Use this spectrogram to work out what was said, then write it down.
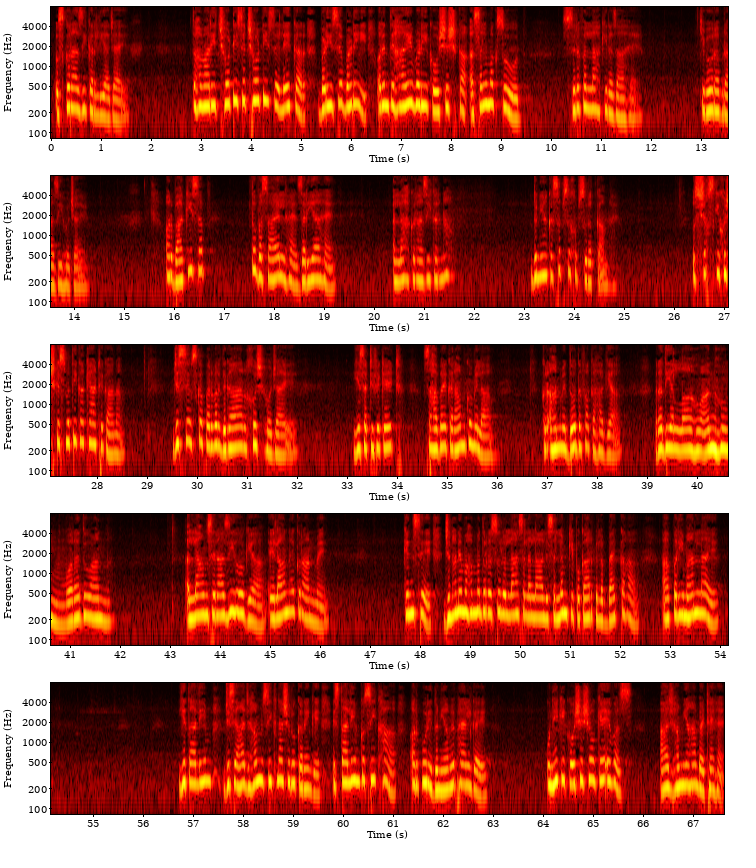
اس کو راضی کر لیا جائے۔ تو ہماری چھوٹی سے چھوٹی سے لے کر بڑی سے بڑی اور انتہائی بڑی کوشش کا اصل مقصود صرف اللہ کی رضا ہے کہ وہ رب راضی ہو جائے۔ اور باقی سب تو وسائل ہے ذریعہ ہے اللہ کو راضی کرنا دنیا کا سب سے خوبصورت کام ہے۔ اس شخص کی خوش قسمتی کا کیا ٹھکانا جس سے اس کا پروردگار خوش ہو جائے۔ یہ سرٹیفکیٹ صحابہ کرام کو ملا۔ قرآن میں دو دفعہ کہا گیا ردی اللہ عنہم وردو عن۔ اللہ ان سے راضی ہو گیا۔ اعلان ہے قرآن میں۔ کن سے؟ جنہوں نے محمد رسول اللہ صلی اللہ علیہ وسلم کی پکار پہ لبیک کہا، آپ پر ایمان لائے۔ یہ تعلیم جسے آج ہم سیکھنا شروع کریں گے، اس تعلیم کو سیکھا اور پوری دنیا میں پھیل گئے۔ انہی کی کوششوں کے عوض آج ہم یہاں بیٹھے ہیں۔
